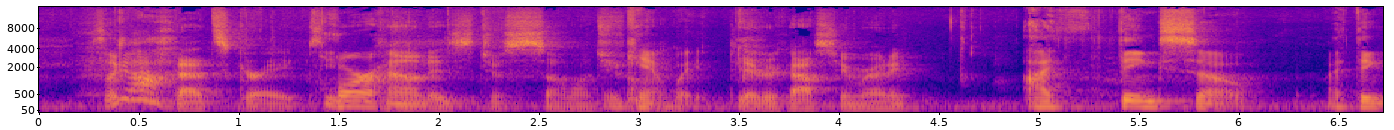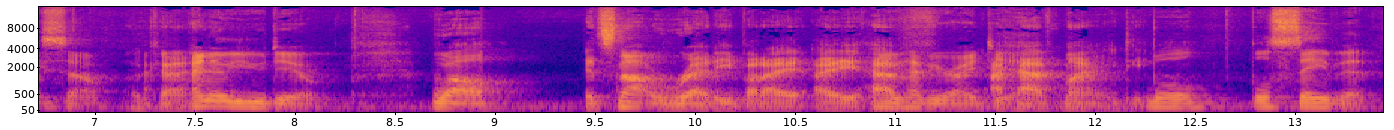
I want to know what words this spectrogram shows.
it's like ah, That's great. Horror Hound is just so much fun. can't wait. Do you have your costume ready? I think so. I think so. Okay. I know you do. Well, it's not ready, but I, I have, you have your idea. I have my idea. We'll we'll save it.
